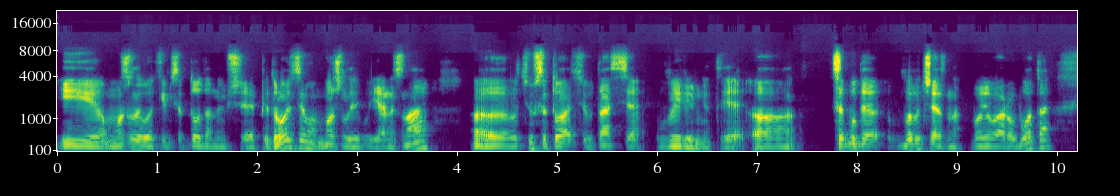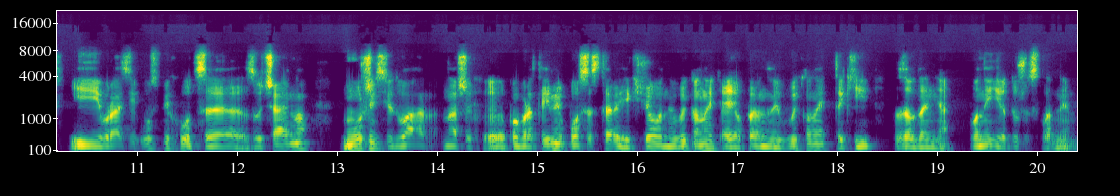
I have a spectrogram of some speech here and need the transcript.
і можливо якимось доданим ще підрозділам, можливо, я не знаю. е, Цю ситуацію вдасться вирівняти. Це буде величезна бойова робота, і в разі успіху це звичайно мужність, відвага наших е, побратимів, посестер, якщо вони виконають, а я впевнений, виконають такі завдання. Вони є дуже складними.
